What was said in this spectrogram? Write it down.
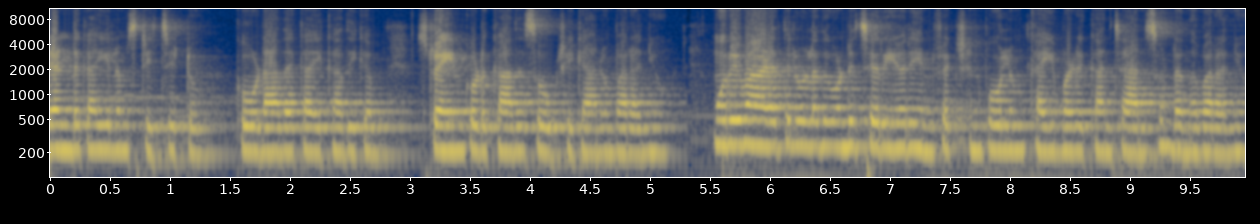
രണ്ട് കൈയിലും സ്റ്റിച്ചിട്ടു കൂടാതെ കൈക്കധികം സ്ട്രെയിൻ കൊടുക്കാതെ സൂക്ഷിക്കാനും പറഞ്ഞു. മുറിവ് ആഴത്തിലുള്ളത് കൊണ്ട് ചെറിയൊരു ഇൻഫെക്ഷൻ പോലും കൈമഴുക്കാൻ ചാൻസ് ഉണ്ടെന്ന് പറഞ്ഞു.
